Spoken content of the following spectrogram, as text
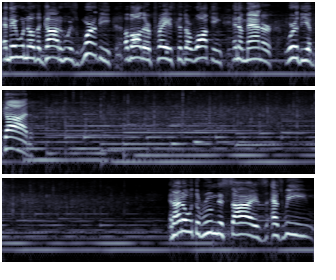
and they would know the God who is worthy of all their praise because they're walking in a manner worthy of God. And I know with the room this size, as we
